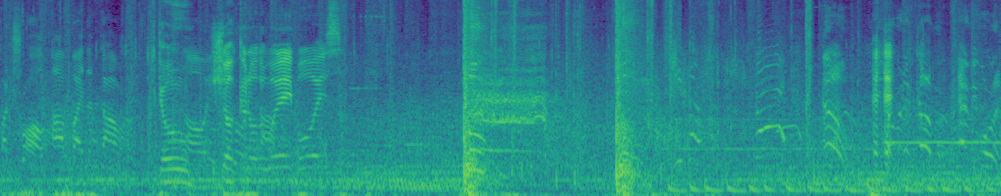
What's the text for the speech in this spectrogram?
Patrol up by the tower. Let's go! Oh, Shotgun all the way, boys! No! To cover, everyone!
